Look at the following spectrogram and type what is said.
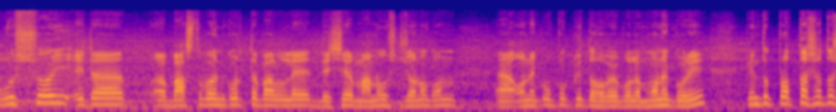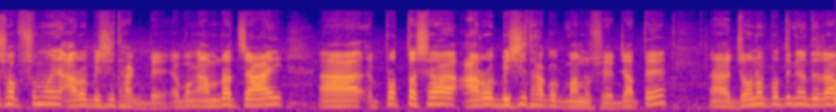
অবশ্যই এটা বাস্তবায়ন করতে পারলে দেশের মানুষ, জনগণ অনেক উপকৃত হবে বলে মনে করি। কিন্তু প্রত্যাশা তো সবসময় আরও বেশি থাকবে এবং আমরা চাই প্রত্যাশা আরও বেশি থাকুক মানুষের যাতে জনপ্রতিনিধিরা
